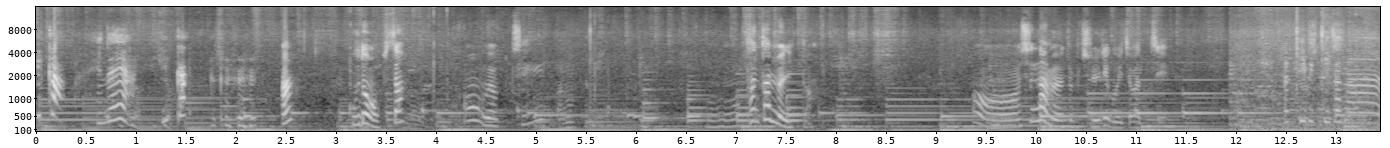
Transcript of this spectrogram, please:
히까 해나야! 히까 아 우동 없어? 어 왜 없지? 어, 탄탄면 있다. 어 신라면 좀 즐기고 이제 맞지? 짜티비티잖아.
